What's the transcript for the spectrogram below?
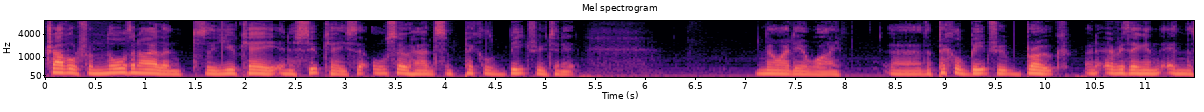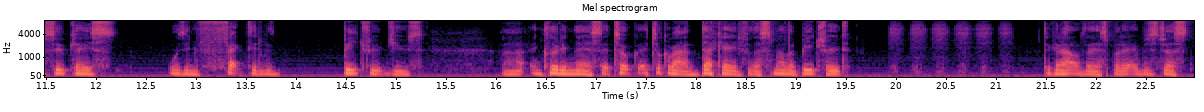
travelled from Northern Ireland to the UK in a suitcase that also had some pickled beetroot in it. No idea why. Uh, the pickled beetroot broke, and everything in in the suitcase was infected with beetroot juice, uh, including this. It took it took about a decade for the smell of beetroot to get out of this, but it, was just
